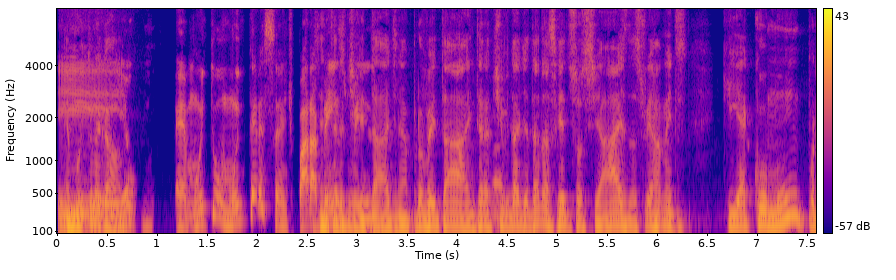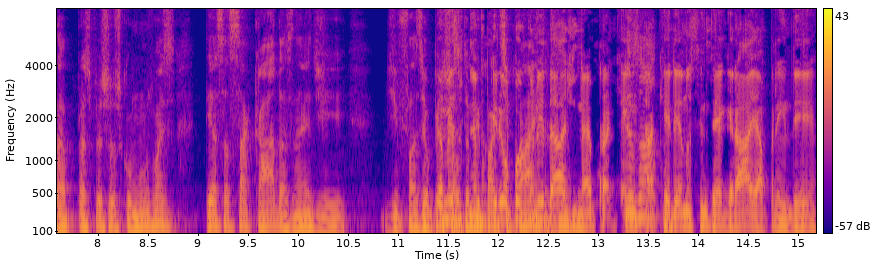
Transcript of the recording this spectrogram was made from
É muito legal. eu- é muito, muito interessante. Essa Parabéns mesmo. interatividade, né? Aproveitar a interatividade até das redes sociais, das ferramentas que é comum para as pessoas comuns, mas ter essas sacadas, né? De, de fazer o E pessoal mesmo também tempo cria participar. oportunidade, né? Pra quem tá Exato. querendo se integrar e aprender.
